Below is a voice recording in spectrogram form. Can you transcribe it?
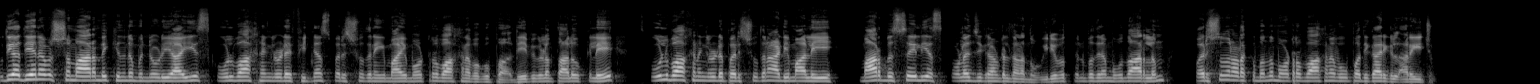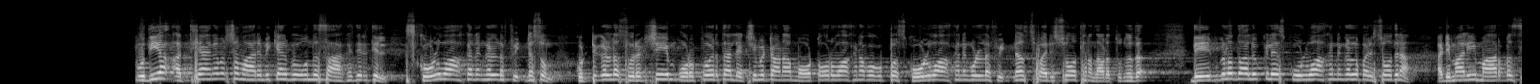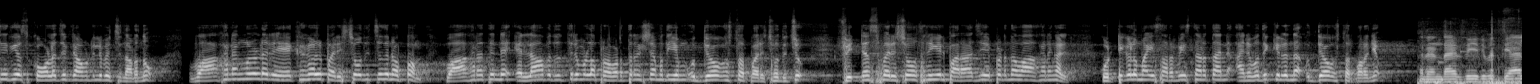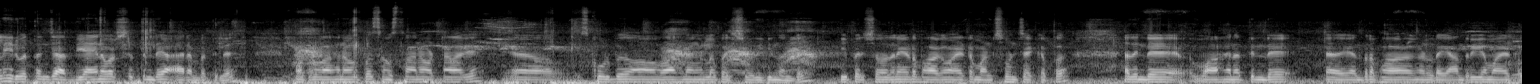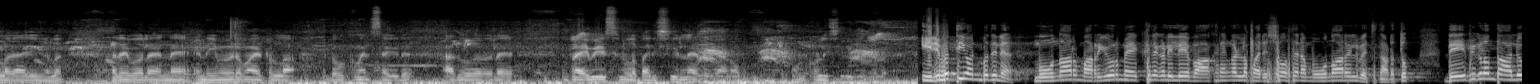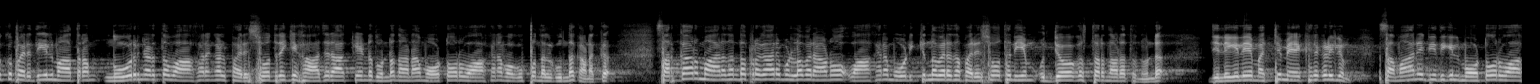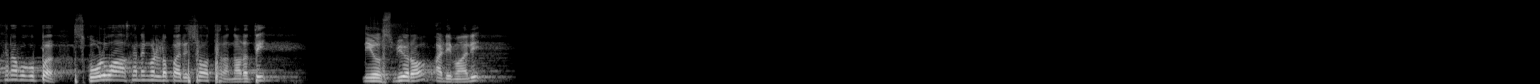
പുതിയ അധ്യയന വർഷം ആരംഭിക്കുന്നതിന് മുന്നോടിയായി സ്കൂൾ വാഹനങ്ങളുടെ ഫിറ്റ്നസ് പരിശോധനയുമായി മോട്ടോർ വാഹന വകുപ്പ് ദേവികുളം താലൂക്കിലെ സ്കൂൾ വാഹനങ്ങളുടെ പരിശോധന അടിമാലി മാർ ബെസേലിയസ് കോളേജ് ഗ്രൗണ്ടിൽ നടന്നു. ഇരുപത്തൊൻപതിന് മൂന്നാറിലും പരിശോധന നടക്കുമെന്ന് മോട്ടോർ വാഹന വകുപ്പ് അധികാരികൾ അറിയിച്ചു. പുതിയ അധ്യയന വർഷം ആരംഭിക്കാൻ പോകുന്ന സാഹചര്യത്തിൽ സ്കൂൾ വാഹനങ്ങളുടെ ഫിറ്റ്നസും കുട്ടികളുടെ സുരക്ഷയും ഉറപ്പുവരുത്താൻ ലക്ഷ്യമിട്ടാണ് മോട്ടോർ വാഹന വകുപ്പ് സ്കൂൾ വാഹനങ്ങളുടെ ഫിറ്റ്നസ് പരിശോധന നടത്തുന്നത്. ദേവികുളം താലൂക്കിലെ സ്കൂൾ വാഹനങ്ങളുടെ പരിശോധന അടിമാലി മാർബസീരിയസ് കോളേജ് ഗ്രൗണ്ടിൽ വെച്ച് നടന്നു. വാഹനങ്ങളുടെ രേഖകൾ പരിശോധിച്ചതിനൊപ്പം വാഹനത്തിന്റെ എല്ലാ വിധത്തിലുമുള്ള പ്രവർത്തനക്ഷമതയും ഉദ്യോഗസ്ഥർ പരിശോധിച്ചു. ഫിറ്റ്നസ് പരിശോധനയിൽ പരാജയപ്പെടുന്ന വാഹനങ്ങൾ കുട്ടികളുമായി സർവീസ് നടത്താൻ അനുവദിക്കില്ലെന്ന് ഉദ്യോഗസ്ഥർ പറഞ്ഞു. രണ്ടായിരത്തി ഇരുപത്തിനാല് ഇരുപത്തഞ്ച് അധ്യയന വർഷത്തിന്റെ ആരംഭത്തിൽ മോട്ടോർ വാഹന വകുപ്പ് സംസ്ഥാന ഒട്ടാകെ സ്കൂൾ വാഹനങ്ങൾ പരിശോധിക്കുന്നുണ്ട്. ഈ പരിശോധനയുടെ ഭാഗമായിട്ട് മൺസൂൺ ചെക്കപ്പ് അതിന്റെ വാഹനത്തിന്റെ യന്ത്രഭാഗങ്ങളുടെ യാന്ത്രികമായിട്ടുള്ള കാര്യങ്ങൾ അതേപോലെ തന്നെ നിയമപരമായിട്ടുള്ള ഡോക്യുമെന്റ് സൈഡ് അതുപോലെ ഡ്രൈവേഴ്സിനുള്ള പരിശീലനം എന്നിവയാണ് ഉൾക്കൊള്ളിച്ചിരിക്കുന്നത്. ഇരുപത്തിയൊൻപതിന് മൂന്നാർ മറയൂർ മേഖലകളിലെ വാഹനങ്ങളുടെ പരിശോധന മൂന്നാറിൽ വെച്ച് നടത്തും. ദേവികുളം താലൂക്ക് പരിധിയിൽ മാത്രം നൂറിനടുത്ത വാഹനങ്ങൾ പരിശോധനയ്ക്ക് ഹാജരാക്കേണ്ടതുണ്ടെന്നാണ് മോട്ടോർ വാഹന വകുപ്പ് നൽകുന്ന കണക്ക്. സർക്കാർ മാനദണ്ഡപ്രകാരമുള്ളവരാണോ വാഹനം ഓടിക്കുന്നവരെന്ന പരിശോധനയും ഉദ്യോഗസ്ഥർ നടത്തുന്നുണ്ട്. ജില്ലയിലെ മറ്റ് മേഖലകളിലും സമാന രീതിയിൽ മോട്ടോർ വാഹന വകുപ്പ് സ്കൂൾ വാഹനങ്ങളുടെ പരിശോധന നടത്തി. News bureau Adimali.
